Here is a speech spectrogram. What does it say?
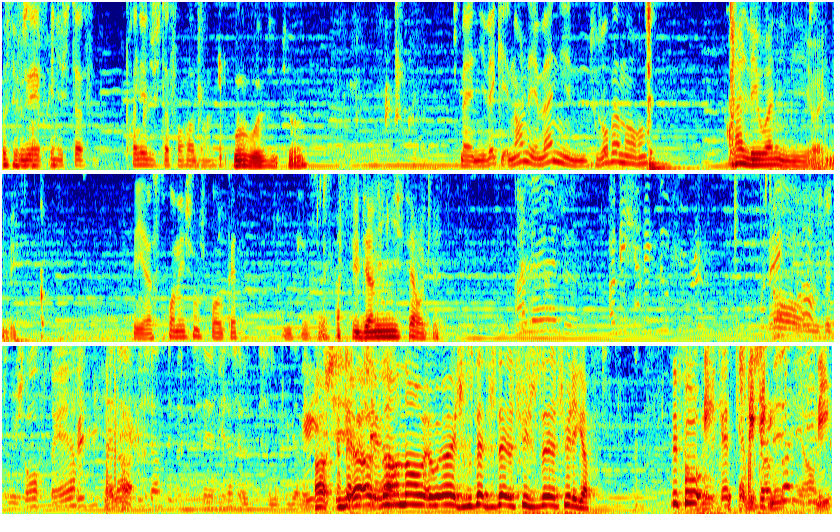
C'est Vous avez pris du stuff. Prenez du stuff en rab. hein. Ouais, ouais, tu vois. Bah, Nivek, non, Levan, il est toujours pas mort, hein. Ah, Lewan, il est. Ouais, Nivek. Mais il reste 3 méchants, je crois, ou 4. Donc, euh, c'est- Ah, c'était le dernier ministère, ok. À l'aide Ah, Bichard, aide-nous, fume-le Non, peux être méchant, frère. Ah Bichard, c'est Bichard. Ah, ah, non, non, ouais, ouais, je vous aide, je vous aide à tuer, je vous aide à tuer, les gars. C'est faux Mais, mais,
